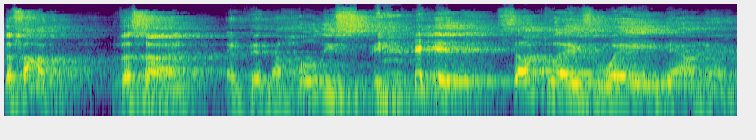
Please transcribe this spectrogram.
the Father, the Son, and then the Holy Spirit someplace way down there.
